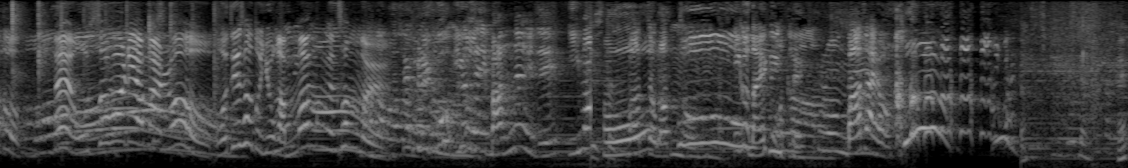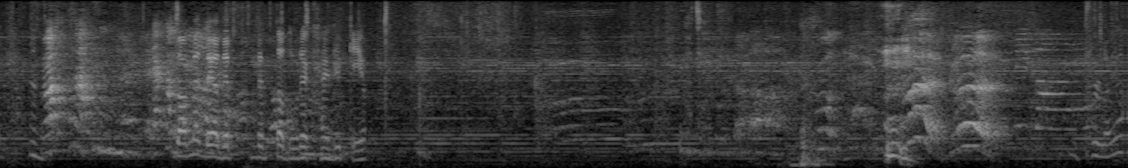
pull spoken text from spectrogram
어디서도 네 옷소머리야말로 어디서도 욕 안 먹는 선물. 그리고 이거 이제 맞는지 이만 맞죠 맞죠. 이거 나일 것 같아. 그럼 맞아요. 그다음에 내가 냅, 냅다 노래 갈길게요. 불러요?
